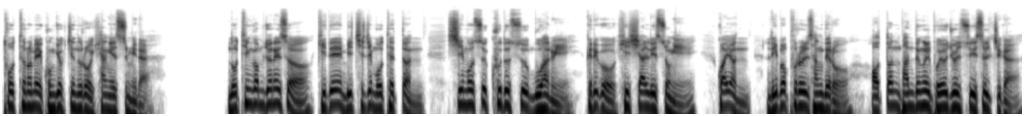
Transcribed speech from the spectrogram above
토트넘의 공격진으로 향했습니다. 노팅검전에서 기대에 미치지 못했던 시모스 쿠두스 무한위 그리고 히샬리송이 과연 리버풀을 상대로 어떤 반등을 보여줄 수 있을지가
